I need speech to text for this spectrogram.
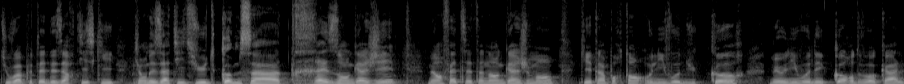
Tu vois peut-être des artistes qui, ont des attitudes comme ça très engagées mais en fait c'est un engagement qui est important au niveau du corps mais au niveau des cordes vocales,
